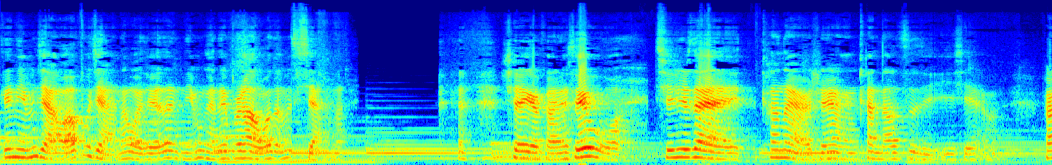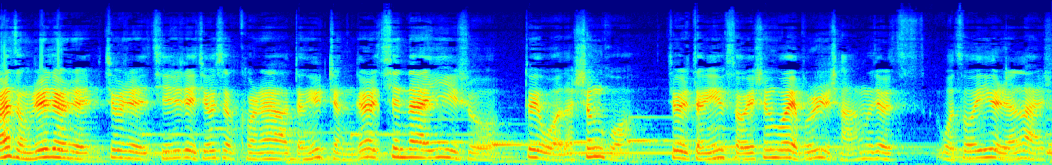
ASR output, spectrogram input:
跟你们讲，我要不讲呢，我觉得你们肯定不知道我怎么想的。这个反正，所以我其实，在康奈尔身上看到自己一些。反正总之就是就是，其实这 Joseph Cornell 等于整个现代艺术对我的生活，就是等于所谓生活也不是日常的，就是我作为一个人来说，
